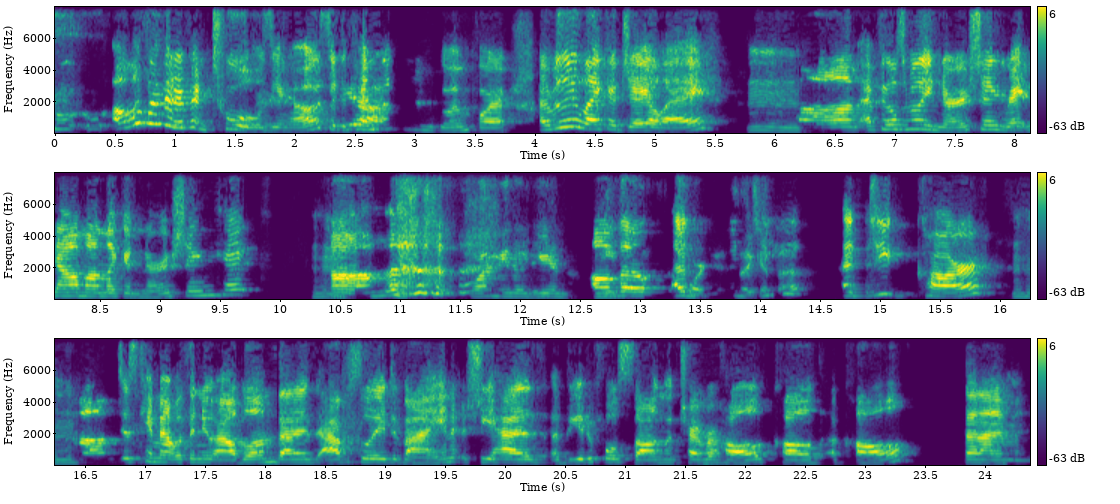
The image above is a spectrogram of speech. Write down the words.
almost like they're different tools, you know. So it depends yeah. on what I'm going for. I really like Ajai Alai. Mm. Um, it feels really nourishing. Right now, I'm on like a nourishing kick. Mm-hmm. Um, well, I mean, you although a, I get that. Ajeet Kaur mm-hmm. um, just came out with a new album that is absolutely divine. She has a beautiful song with Trevor Hall called "A Call" that I'm in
